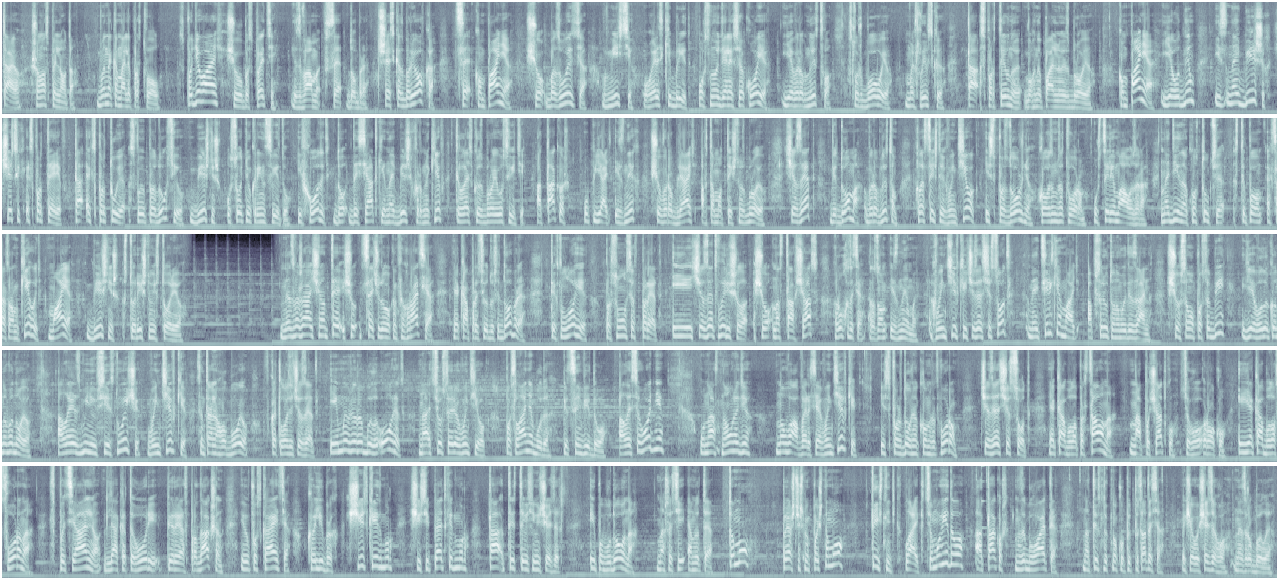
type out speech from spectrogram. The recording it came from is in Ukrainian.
Вітаю, шановна спільнота. Ви на каналі про ствол. Сподіваюсь, що ви у безпеці і з вами все добре. Чеська збройовка це компанія, що базується в місті Угельський Брід, основною діяльністю якої є виробництво службової, мисливської та спортивної вогнепальної зброї. Компанія є одним із найбільших чеських експортерів та експортує свою продукцію більш ніж у сотню країн світу і входить до десятки найбільших виробників стрілецької зброї у світі, а також у п'ять із них, що виробляють автоматичну зброю. ЧЗ відома виробництвом класичних гвинтівок із поздовжньо ковзним затвором у стилі Маузера. Надійна конструкція з типовим екстрактором кіготь має більш ніж сторічну історію. Незважаючи на те, що це чудова конфігурація, яка працює досить добре, технології просунулися вперед. І ЧЗ вирішила, що настав час рухатися разом із ними. Гвинтівки ЧЗ 600 не тільки мають абсолютно новий дизайн, що само по собі є великою новиною, але й змінюють всі існуючі гвинтівки центрального бою в каталозі ЧЗ. І ми вже робили огляд на цю серію гвинтівок. Посилання буде під цим відео. Але сьогодні у нас на огляді нова версія гвинтівки із продовжниковим затвором ЧЗ-600, яка була представлена на початку цього року, і яка була створена спеціально для категорії Pires Production і випускається в калібрах 6 Крідмур, 6,5 Крідмур та 380 і побудована на шасі МДТ. Тому, перш ніж ми почнемо, тисніть лайк цьому відео, а також не забувайте натиснути кнопку підписатися, якщо ви ще цього не зробили.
